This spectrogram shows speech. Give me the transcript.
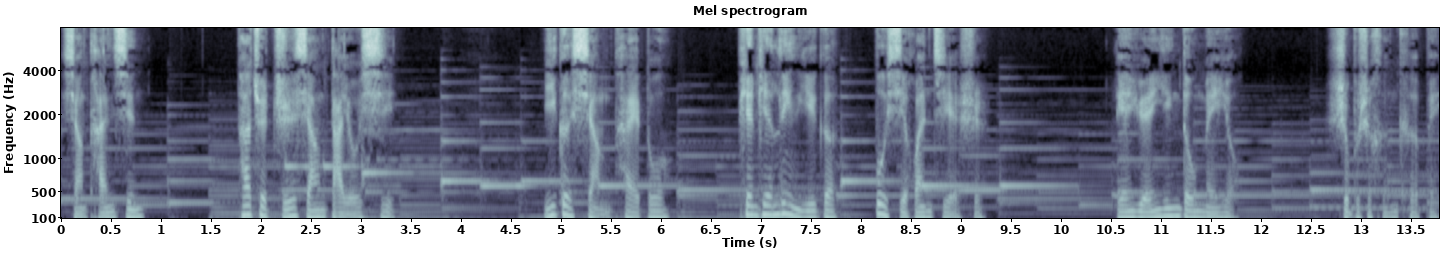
想谈心，他却只想打游戏。一个想太多，偏偏另一个不喜欢解释，连原因都没有，是不是很可悲？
